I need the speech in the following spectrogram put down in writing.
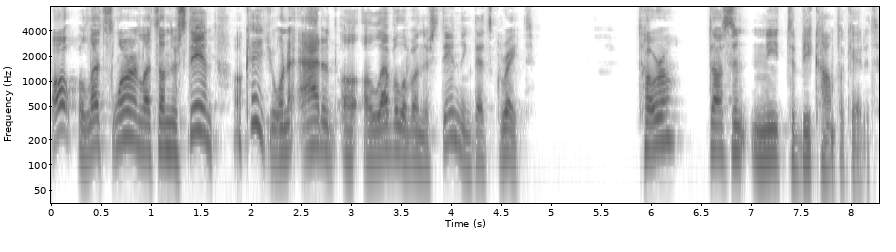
Oh, well, let's learn. Let's understand. Okay. You want to add a, a level of understanding. That's great. Torah doesn't need to be complicated.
